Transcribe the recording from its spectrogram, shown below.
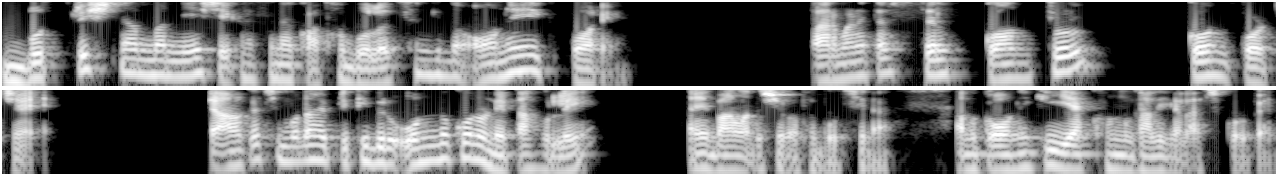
৩২ নাম্বার নিয়ে শেখ হাসিনা কথা বলেছেন কিন্তু অনেক পরে। তার মানে তার সেলফ কন্ট্রোল কোন পর্যায়ে? আমার কাছে মনে হয় পৃথিবীর অন্য কোনো নেতা হলে, আমি বাংলাদেশের কথা বলছি না, আমাকে অনেকেই এখন গালিগালাজ করবেন।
